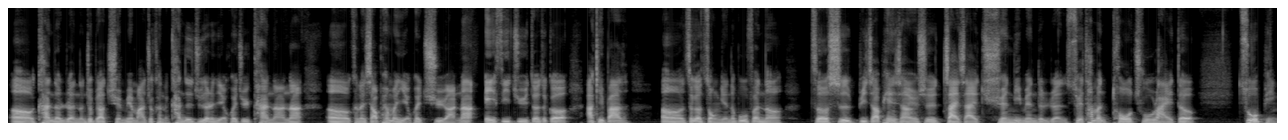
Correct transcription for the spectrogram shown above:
呃看的人呢就比较全面嘛，就可能看日剧的人也会去看啊，那呃可能小朋友们也会去啊。那 A C G 的这个阿 K 八呃这个总研的部分呢，则是比较偏向于是仔仔圈里面的人，所以他们投出来的。作品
